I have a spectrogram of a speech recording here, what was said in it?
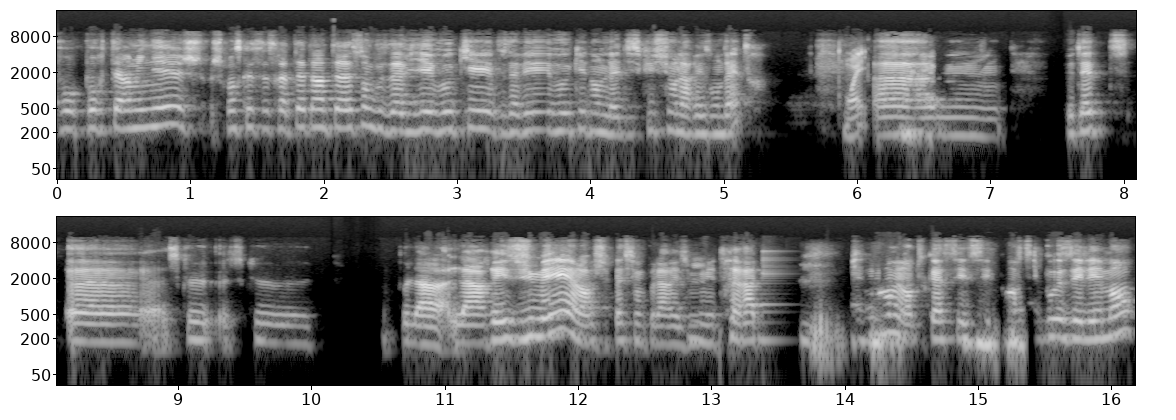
pour, pour, terminer, je, pense que ce serait peut-être intéressant que vous aviez évoqué, vous avez évoqué dans la discussion la raison d'être. Oui. peut-être, est-ce que, est -ce que on peut la, résumer. Alors, je ne sais pas si on peut la résumer très rapidement, mais en tout cas, c'est ces principaux éléments.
